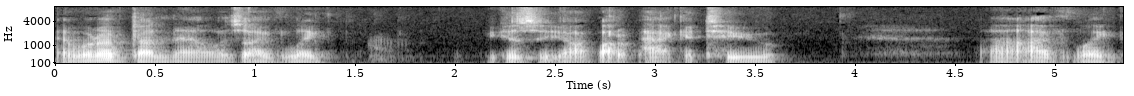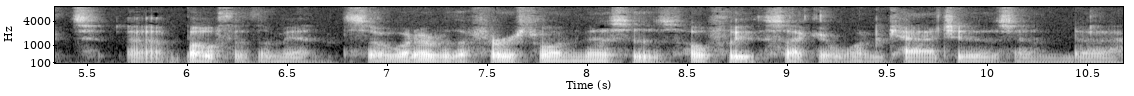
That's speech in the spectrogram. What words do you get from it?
and what I've done now is I've linked because I bought a pack of two. Uh, I've linked uh, both of them in. So whatever the first one misses, hopefully the second one catches, and uh,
